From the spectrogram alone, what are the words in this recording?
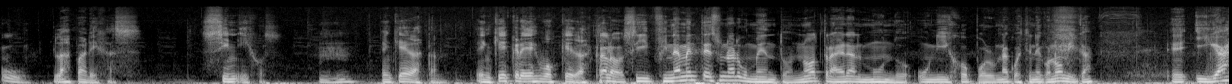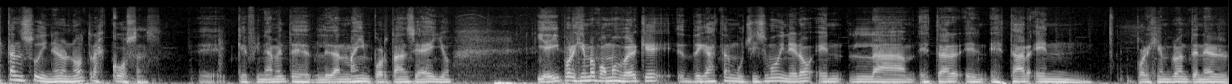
uh. las parejas sin hijos? ¿En qué gastan? ¿En qué crees vos que gastan? Claro, si finalmente es un argumento no traer al mundo un hijo por una cuestión económica y gastan su dinero en otras cosas, eh, que finalmente le dan más importancia a ello. Y ahí, por ejemplo, podemos ver que gastan muchísimo dinero en la estar en estar en, por ejemplo, en tener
